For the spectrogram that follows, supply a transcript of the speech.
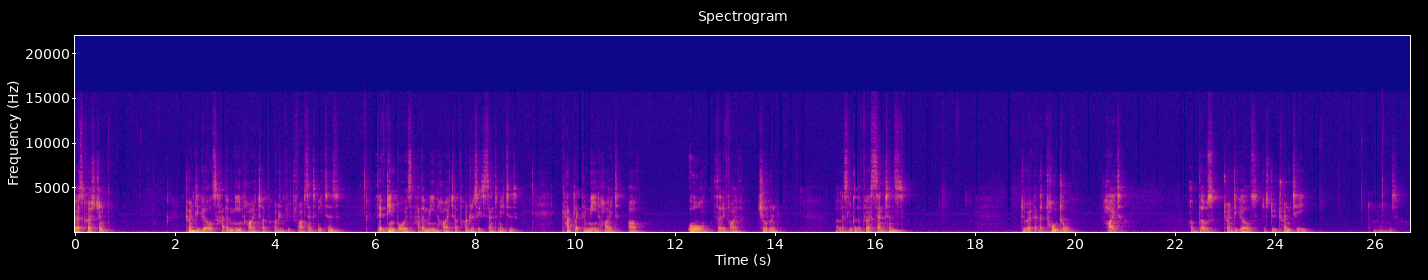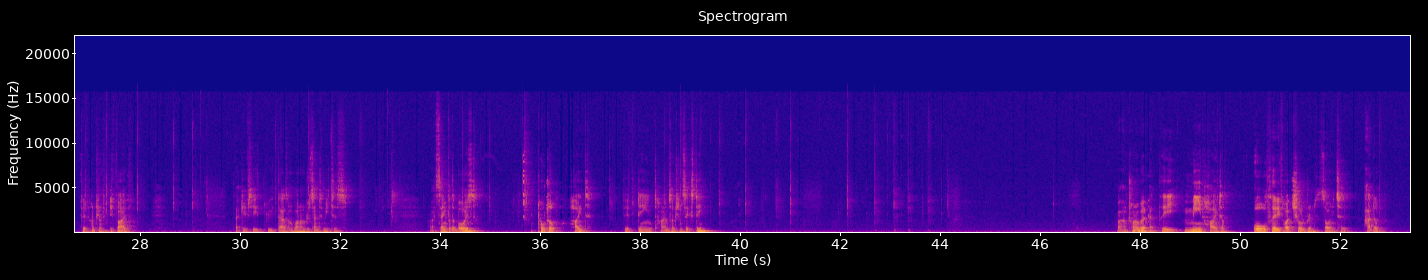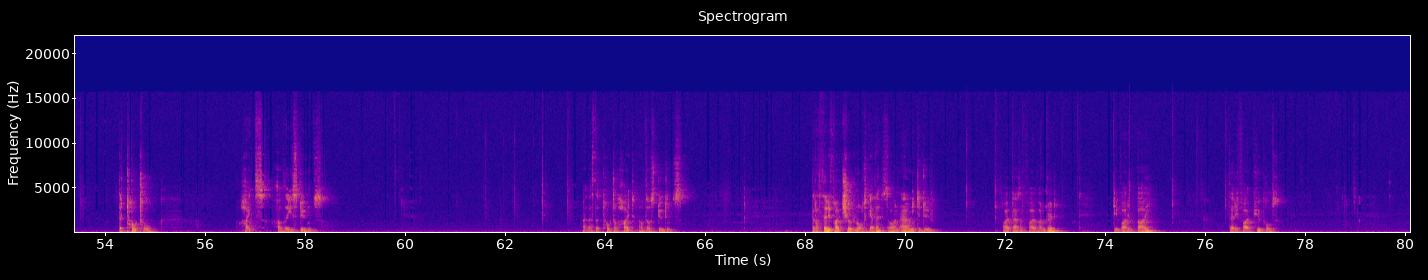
first question. 20 girls have a mean height of 155 centimeters. 15 boys have a mean height of 160 centimeters. Calculate the mean height of all 35 children. But let's look at the first sentence. To work out the total height of those 20 girls, just do 20 times 155. That gives you 3,100 centimeters. Right, same for the boys. Total height, 15 times 160. Right, I'm trying to work out the mean height of all 35 children. So I need to add up the total heights of these students. Right, that's the total height of those students. There are 35 children altogether, so I now need to do 5,500 divided by 35 pupils.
